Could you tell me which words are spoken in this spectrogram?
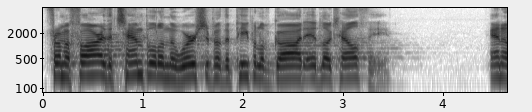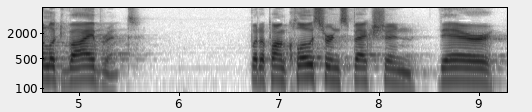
From afar, the temple and the worship of the people of God, it looked healthy and it looked vibrant. But upon closer inspection, there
